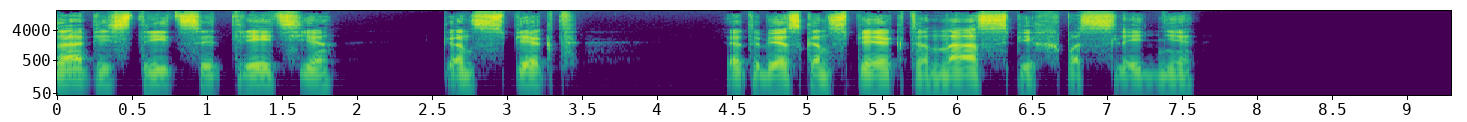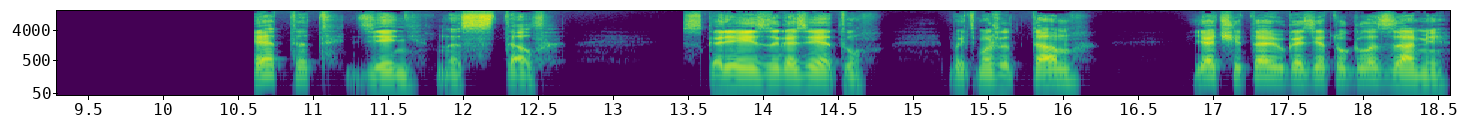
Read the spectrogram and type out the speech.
Запись тридцать третья. Конспект. Это без конспекта, наспех последнее. Этот день настал. Скорее за газету. Быть может, там... Я читаю газету глазами.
